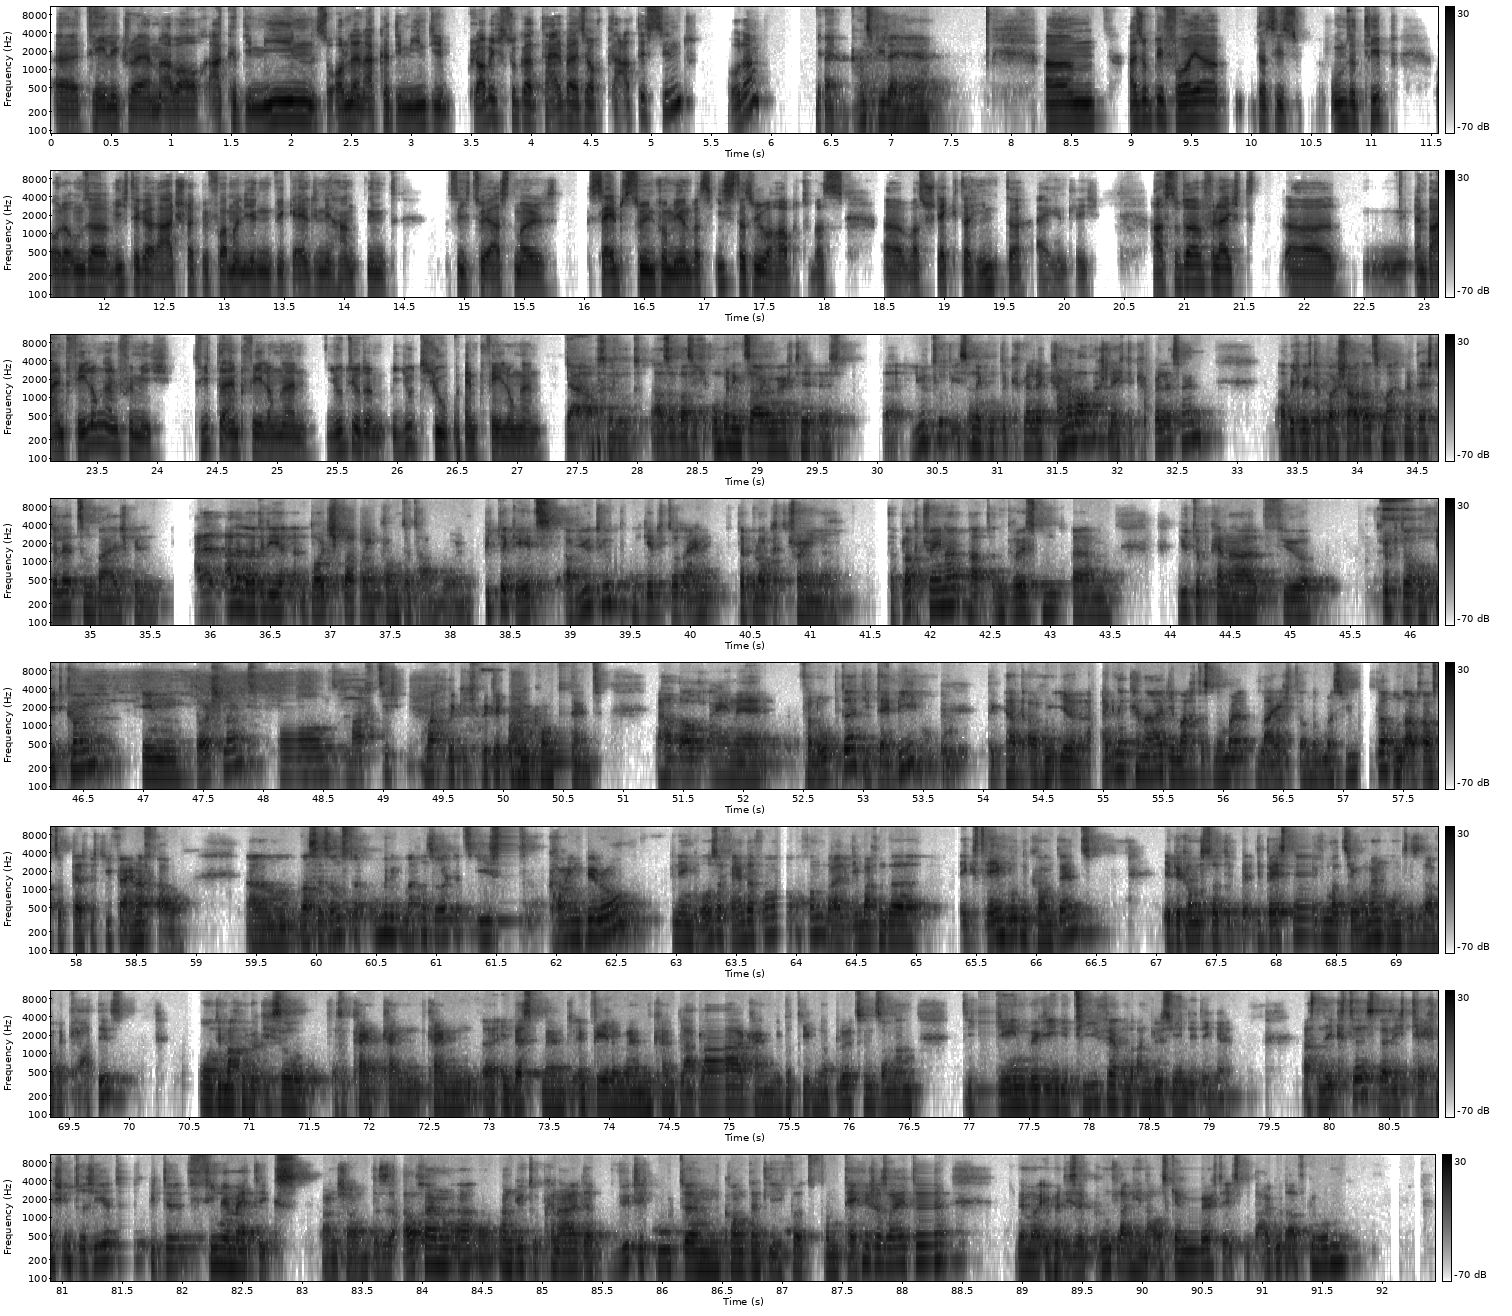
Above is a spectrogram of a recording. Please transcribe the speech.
äh, Telegram, aber auch Akademien, so Online-Akademien, die, glaube ich, sogar teilweise auch gratis sind, oder? Ja, ganz viele, ja, ja. Ähm, also bevor ihr, das ist unser Tipp oder unser wichtiger Ratschlag, bevor man irgendwie Geld in die Hand nimmt, sich zuerst mal selbst zu informieren, was ist das überhaupt, was, äh, was steckt dahinter eigentlich. Hast du da vielleicht äh, ein paar Empfehlungen für mich? Twitter-Empfehlungen, YouTube-Empfehlungen? Ja, absolut. Also was ich unbedingt sagen möchte, ist, YouTube ist eine gute Quelle, kann aber auch eine schlechte Quelle sein. Aber ich möchte ein paar Shoutouts machen an der Stelle. Zum Beispiel alle, alle Leute, die deutschsprachigen Content haben wollen. Bitte geht's auf YouTube und gebt dort ein The Block Trainer. Der Block Trainer hat den größten ähm, YouTube-Kanal für Krypto und Bitcoin in Deutschland und macht sich, macht wirklich, wirklich guten Content. Er hat auch eine Verlobte, die Debbie, die hat auch ihren eigenen Kanal, die macht das nochmal leichter, nochmal simpler und auch aus der Perspektive einer Frau. Ähm, was ihr sonst unbedingt machen solltet, ist Coin Bureau. Bin ein großer Fan davon, weil die machen da extrem guten Content. Ihr bekommt dort die, die besten Informationen und es ist auch wieder gratis. Und die machen wirklich so, also kein, kein, kein äh, Investment, Empfehlungen, kein Blabla, kein übertriebener Blödsinn, sondern die gehen wirklich in die Tiefe und analysieren die Dinge. Als nächstes, wer sich technisch interessiert, bitte Cinematics anschauen. Das ist auch ein, äh, ein YouTube-Kanal, der wirklich guten Content liefert von technischer Seite wenn man über diese Grundlagen hinausgehen möchte, ist man da gut aufgehoben.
